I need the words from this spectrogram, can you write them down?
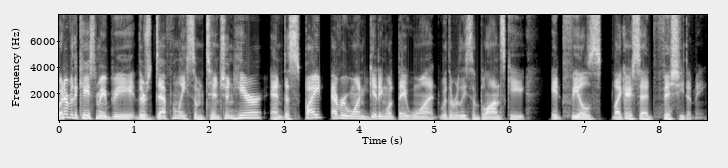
Whatever the case may be, there's definitely some tension here, and despite everyone getting what they want with the release of Blonsky, it feels, like I said, fishy to me.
